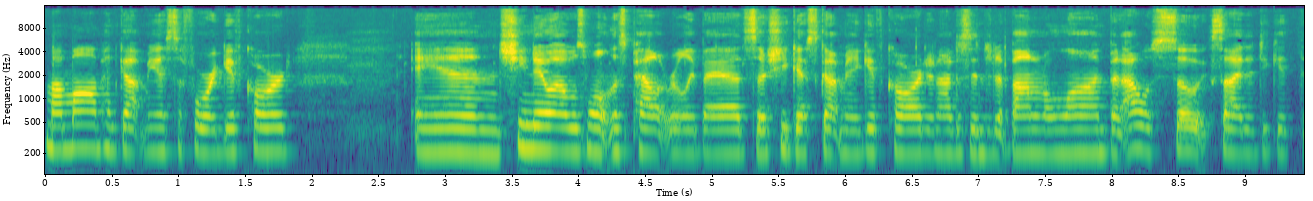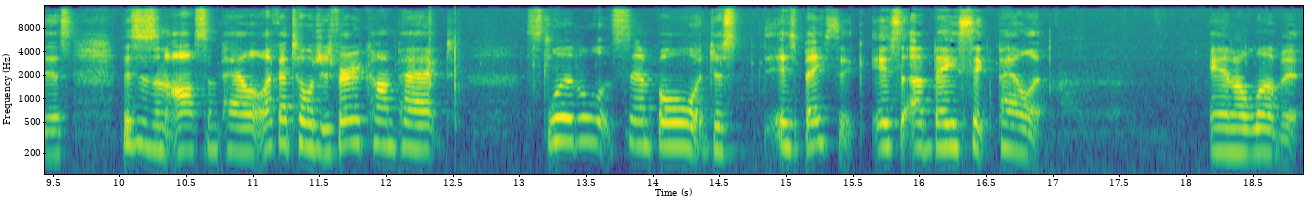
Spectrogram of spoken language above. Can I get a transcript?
My mom had got me a Sephora gift card and she knew I was wanting this palette really bad so she just got me a gift card and I just ended up buying it online but I was so excited to get this. This is an awesome palette. Like I told you, it's very compact. It's little, it's simple, it just is basic. It's a basic palette. And I love it.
